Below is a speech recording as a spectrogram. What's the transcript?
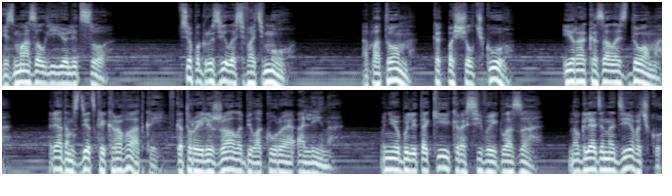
измазал ее лицо. Все погрузилось во тьму. А потом, как по щелчку, Ира оказалась дома, рядом с детской кроваткой, в которой лежала белокурая Алина. У нее были такие красивые глаза, но, глядя на девочку,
